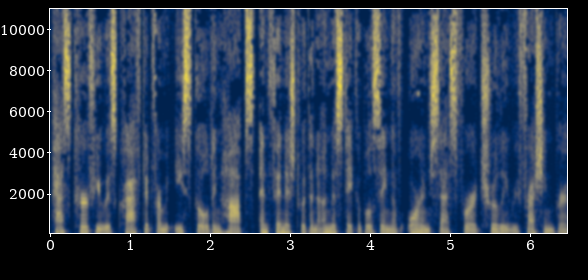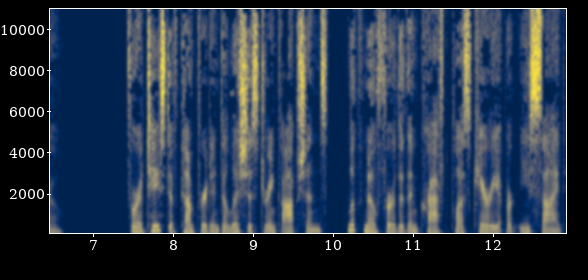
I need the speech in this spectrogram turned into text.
Past Curfew is crafted from East Golding hops and finished with an unmistakable zing of orange zest for a truly refreshing brew. For a taste of comfort and delicious drink options, look no further than Craft Plus Carry Upper East Side,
